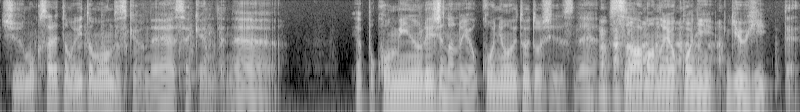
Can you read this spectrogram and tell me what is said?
注目されてもいいと思うんですけどね世間でね。やっぱコンビニのレジのあの横に置いといてほしいですね。スワマの横に牛皮って。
